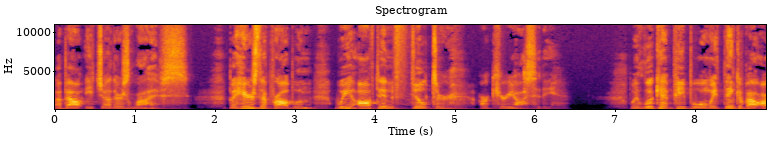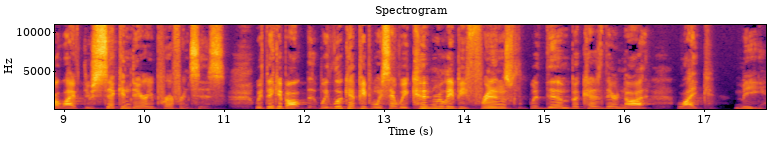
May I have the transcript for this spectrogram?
about each other's lives. But here's the problem we often filter our curiosity. We look at people and we think about our life through secondary preferences. We think about, we look at people and we say, we couldn't really be friends with them because they're not like me.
